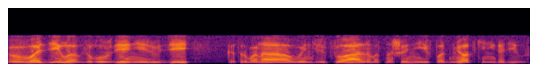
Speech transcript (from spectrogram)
вводила в заблуждение людей, которым она в интеллектуальном отношении и в подметке не годилась.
